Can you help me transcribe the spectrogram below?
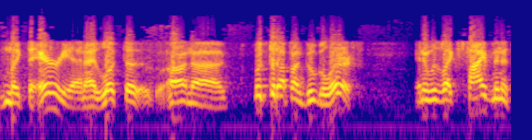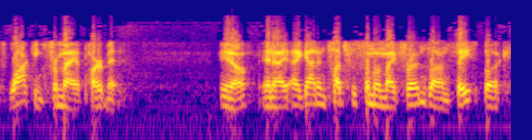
like the area, and I looked uh, on uh, looked it up on Google Earth, and it was like five minutes walking from my apartment. You know, and I, I got in touch with some of my friends on Facebook,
